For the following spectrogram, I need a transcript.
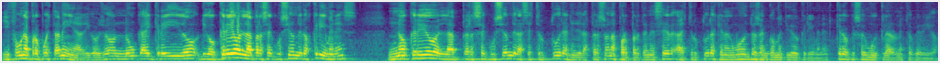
Y fue una propuesta mía, digo, yo nunca he creído, digo, creo en la persecución de los crímenes, no creo en la persecución de las estructuras ni de las personas por pertenecer a estructuras que en algún momento hayan cometido crímenes. Creo que soy muy claro en esto que digo.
